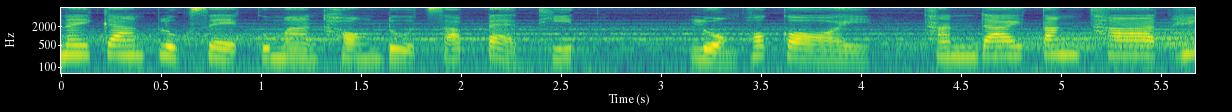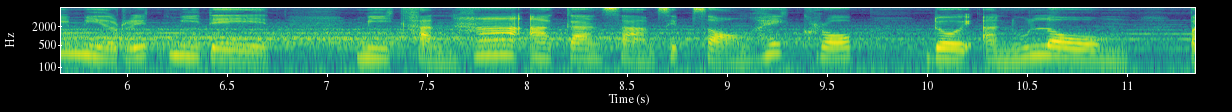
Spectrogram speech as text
ในการปลุกเสกกุมารทองดูดซับแปดทิศ หลวงพ่อกอย ท่านได้ตั้งธาตุให้มีฤทธิ์มีเดช มีขันห้าอาการ 32 ให้ครบ โดยอนุโลม ป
